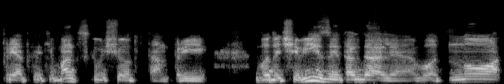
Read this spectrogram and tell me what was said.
при открытии банковского счета, там, при выдаче визы и так далее. Вот. Но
